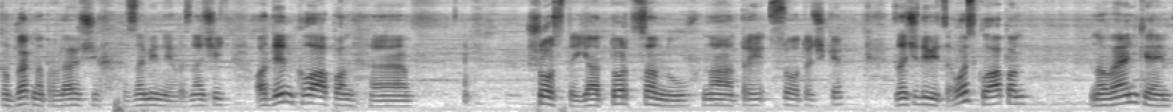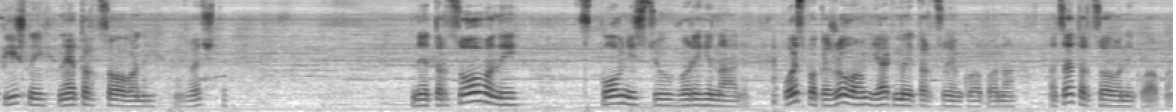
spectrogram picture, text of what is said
Комплект направляючих замінили. Значить, один клапан е, шостий я торцанув на три соточки. Значить, дивіться, ось клапан новенький, емпішний, не торцований. Бачите? Не торцований, повністю в оригіналі. Ось покажу вам, як ми торцуємо клапана. А це торцований клапан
